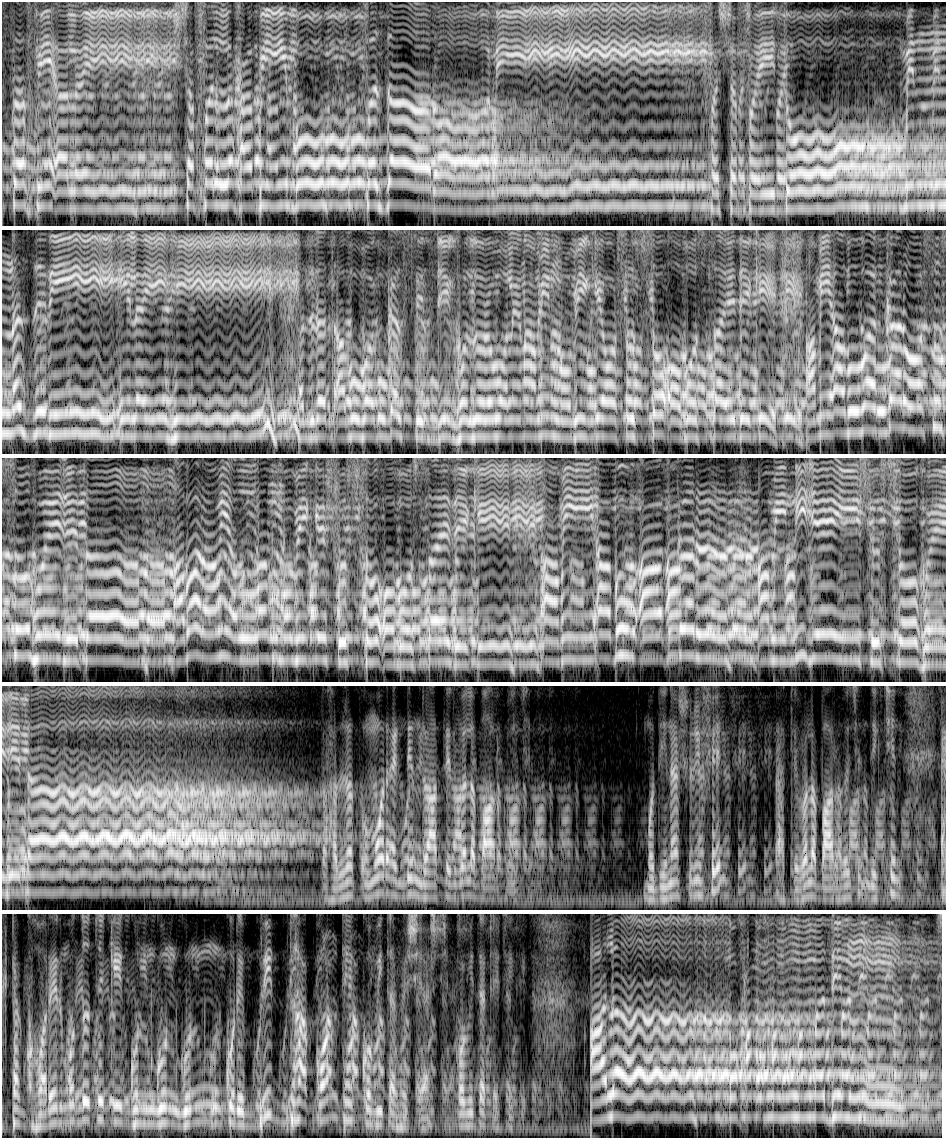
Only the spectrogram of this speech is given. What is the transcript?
من أسف علي شفى الحبيب فزاراني فشفيت من نظري إليه হজরত আবু বাক্কার সিদ্দিক হুজুর বলেন আমি নবীকে অসুস্থ অবস্থায় দেখে আমি আবু বাক্কার অসুস্থ হয়ে যেতাম আবার আমি আল্লাহ নবীকে সুস্থ অবস্থায় দেখে আমি আবু আকর আমি নিজেই সুস্থ হয়ে যেতাম। তো হজরত ওমর একদিন রাতের বেলা বার হয়েছে। মদিনা শরীফে রাতের বেলা বার হয়েছেন, দেখছেন একটা ঘরের মধ্যে থেকে গুনগুন গুনগুন করে বৃদ্ধা কণ্ঠে কবিতা ভেসে আসছে। কবিতাটা ঠিক। আলা মুহাম্মাদিন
